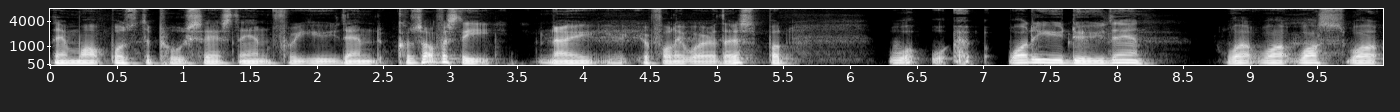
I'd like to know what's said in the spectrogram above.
then what was the process then for you then? Because obviously now you're fully aware of this, but what what do you do then? What what what's what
